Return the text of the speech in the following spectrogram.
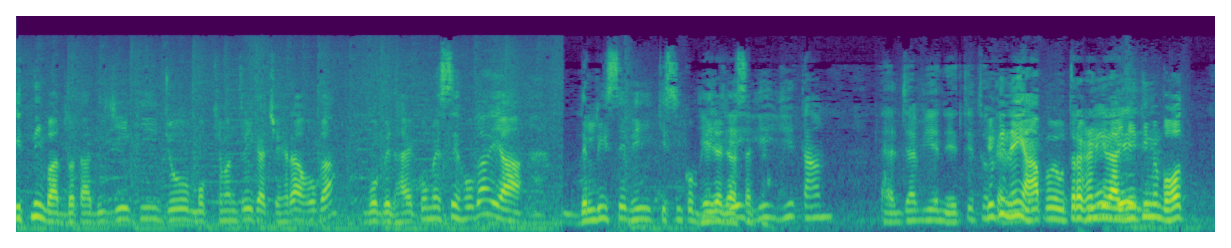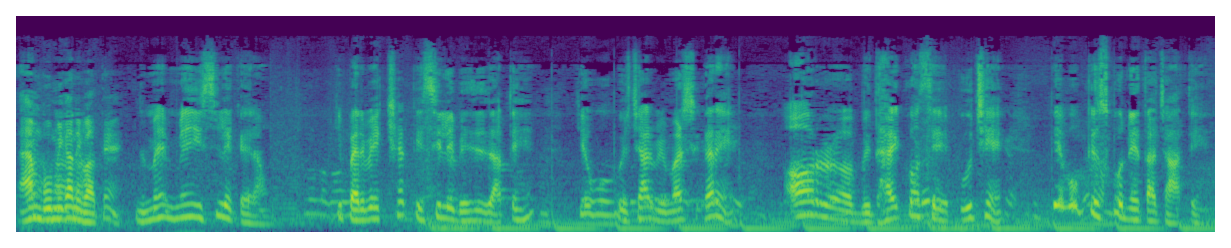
इतनी बात बता दीजिए कि जो मुख्यमंत्री का चेहरा होगा वो विधायकों में से होगा या दिल्ली से भी किसी को भेजा जा सके ये, ये काम जब ये नेतृत्व क्योंकि नहीं आप उत्तराखंड की राजनीति में बहुत अहम हाँ, भूमिका हाँ, निभाते हैं। मैं मैं इसलिए कह रहा हूँ कि पर्यवेक्षक इसीलिए भेजे जाते हैं कि वो विचार विमर्श करें। और विधायकों से पूछें कि वो किसको नेता चाहते हैं।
